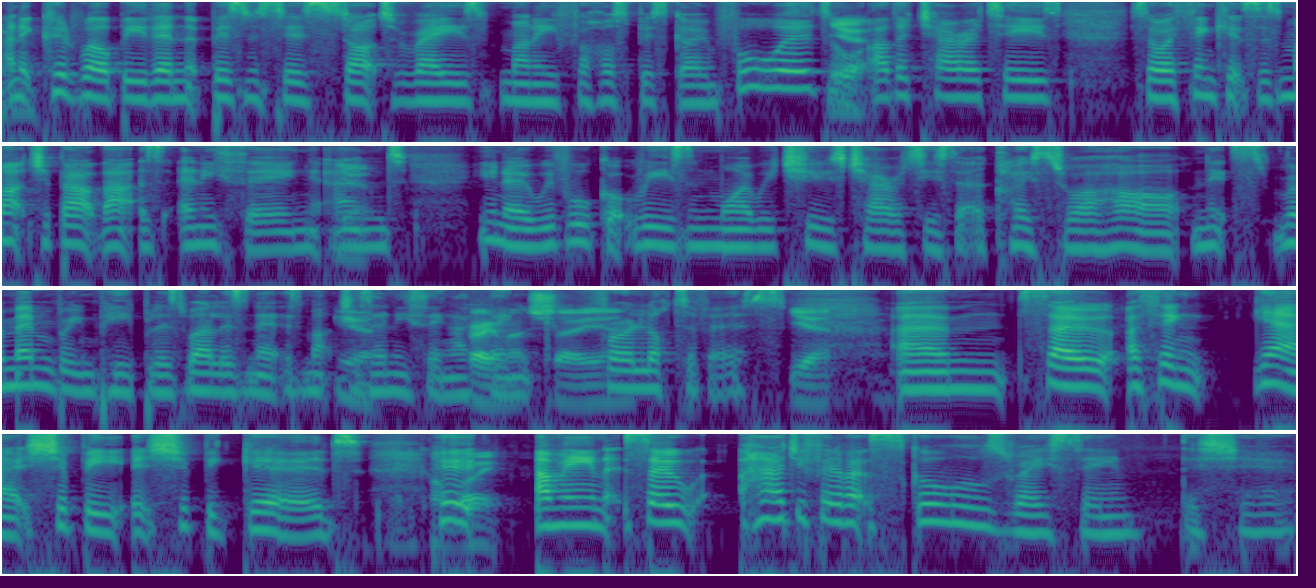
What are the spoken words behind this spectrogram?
And it could well be then that businesses start to raise money for hospice going forwards or other charities. So I think it's as much about that as anything. And, you know, we've all got reason why we choose charities that are close to our heart. And it's remembering people as well, isn't it? As much as anything, I Very think, so, yeah. for a lot of us. yeah, Um, so I think yeah, it should be it should be good. can't wait. I mean, so how do you feel about schools racing this year?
